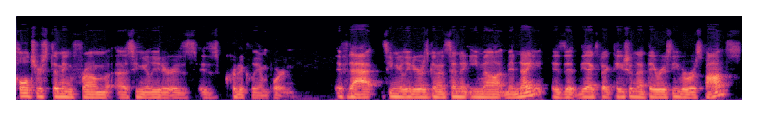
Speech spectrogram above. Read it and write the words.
culture stemming from a senior leader is is critically important. If that senior leader is going to send an email at midnight, is it the expectation that they receive a response?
